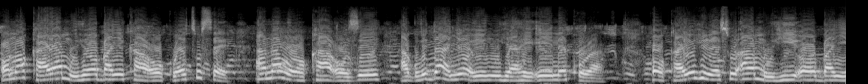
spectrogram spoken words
ono kaya muhi obanye ka okwetuse anaworo ka oze agwa obodo e anyị ọ enweghị ahịa ene kwụra ọka yohiresu amụghị ọbanye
